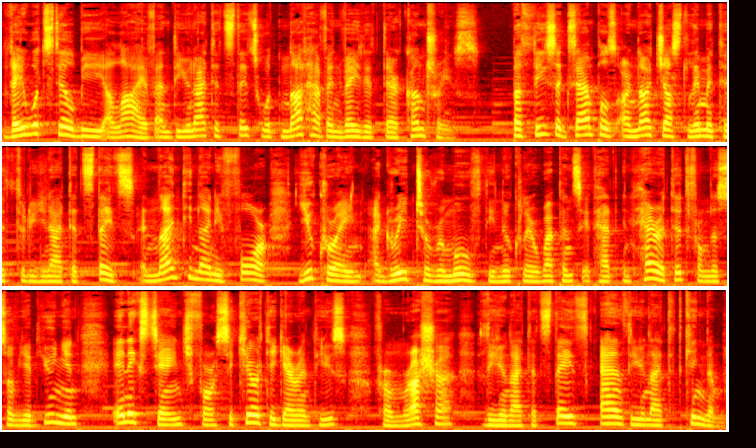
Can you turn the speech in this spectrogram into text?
they would still be alive and the United States would not have invaded their countries. But these examples are not just limited to the United States. In 1994, Ukraine agreed to remove the nuclear weapons it had inherited from the Soviet Union in exchange for security guarantees from Russia, the United States, and the United Kingdom.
